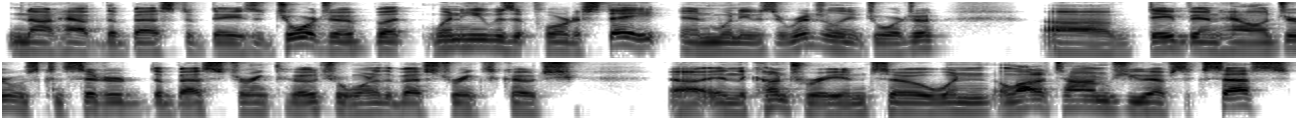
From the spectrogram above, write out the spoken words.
not have the best of days at Georgia, but when he was at Florida State and when he was originally at Georgia uh, Dave Van Halanger was considered the best strength coach or one of the best strength coach uh, in the country. And so when a lot of times you have success,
